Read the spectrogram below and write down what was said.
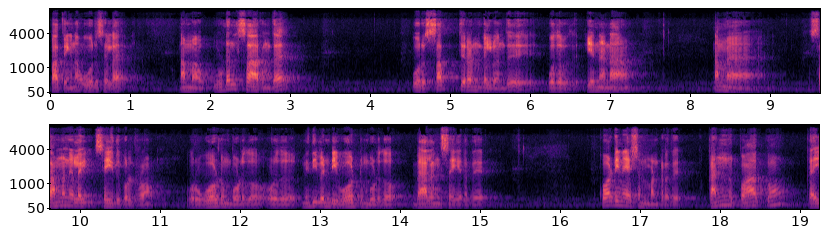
பார்த்தீங்கன்னா ஒரு சில நம்ம உடல் சார்ந்த ஒரு சப் திறன்கள் வந்து உதவுது. என்னன்னா நம்ம சமநிலை செய்து கொள்கிறோம் ஒரு ஓடும் பொழுதோ ஒரு மிதிவண்டி ஓட்டும் பொழுதோ பேலன்ஸ் செய்கிறது கோஆர்டினேஷன் பண்ணுறது கண் பார்க்கும் கை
